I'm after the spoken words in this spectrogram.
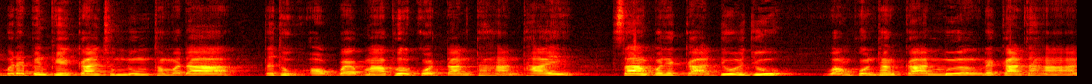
ไม่ได้เป็นเพียงการชุมนุมธรรมดา แต่ถูกออกแบบมาเพื่อกดดันทหารไทย สร้างบรรยากาศยั่วยุ หวังผลทางการเมืองและการทหาร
